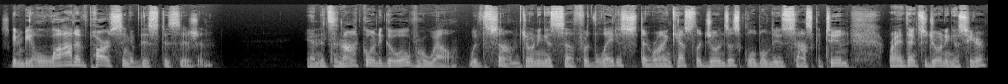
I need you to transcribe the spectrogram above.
There's going to be a lot of parsing of this decision and it's not going to go over well with some. Joining us uh, for the latest, uh, Ryan Kessler joins us, Global News Saskatoon. Ryan, thanks for joining us here.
